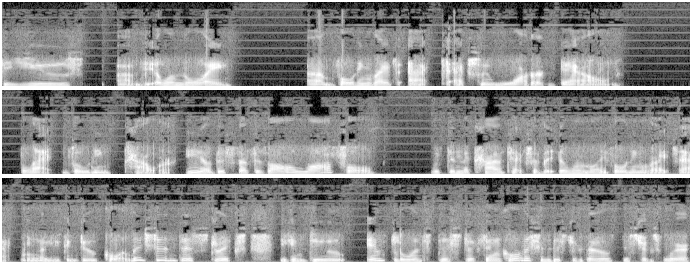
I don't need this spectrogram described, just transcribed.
to use um, the Illinois um, Voting Rights Act to actually water down black voting power. You know, this stuff is all lawful within the context of the Illinois Voting Rights Act. You know, you can do coalition districts, you can do influence districts, and coalition districts are those districts where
